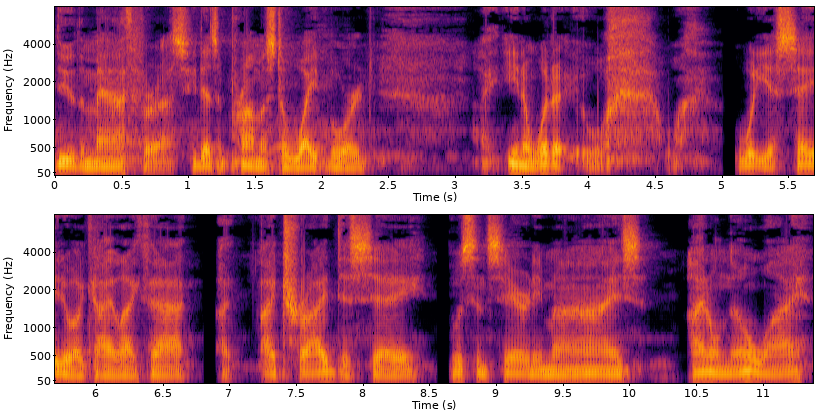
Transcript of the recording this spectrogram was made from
do the math for us. He doesn't promise to whiteboard. You know, what, what do you say to a guy like that? I, I tried to say with sincerity in my eyes, I don't know why.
